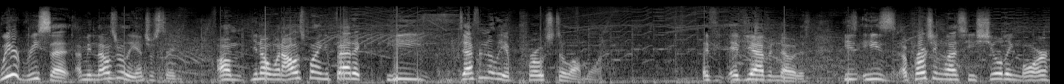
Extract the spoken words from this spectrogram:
weird reset. I mean that was really interesting. Um, you know, when I was playing Emphatic, he definitely approached a lot more. If if you haven't noticed. He's he's approaching less, he's shielding more,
